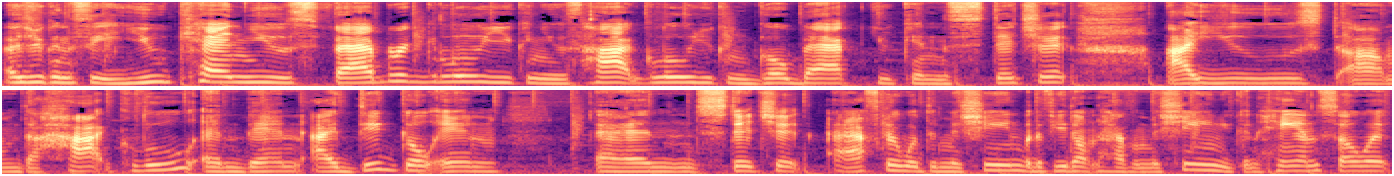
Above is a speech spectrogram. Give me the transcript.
As you can see you can use fabric glue you can use hot glue you can go back you can stitch it. I used um, the hot glue and then i did go in and stitch it after with the machine but if you don't have a machine you can hand sew it.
